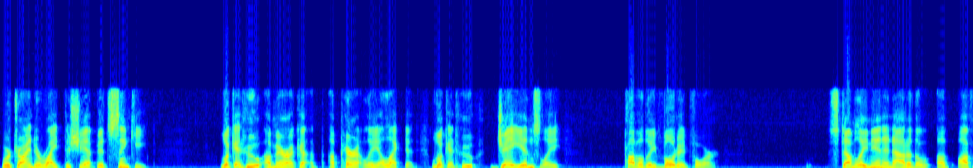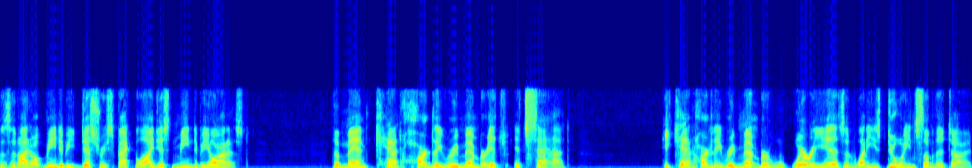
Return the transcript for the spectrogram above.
We're trying to right the ship. It's sinking. Look at who America apparently elected. Look at who Jay Inslee probably voted for. Stumbling in and out of the office. And I don't mean to be disrespectful. I just mean to be honest. The man can't hardly remember. It's, it's sad. He can't hardly remember where he is and what he's doing some of the time.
